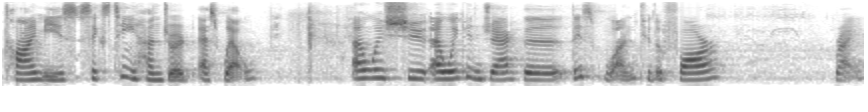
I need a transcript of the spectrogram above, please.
time is 1600 as well. And we should and we can drag the this one to the far right.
